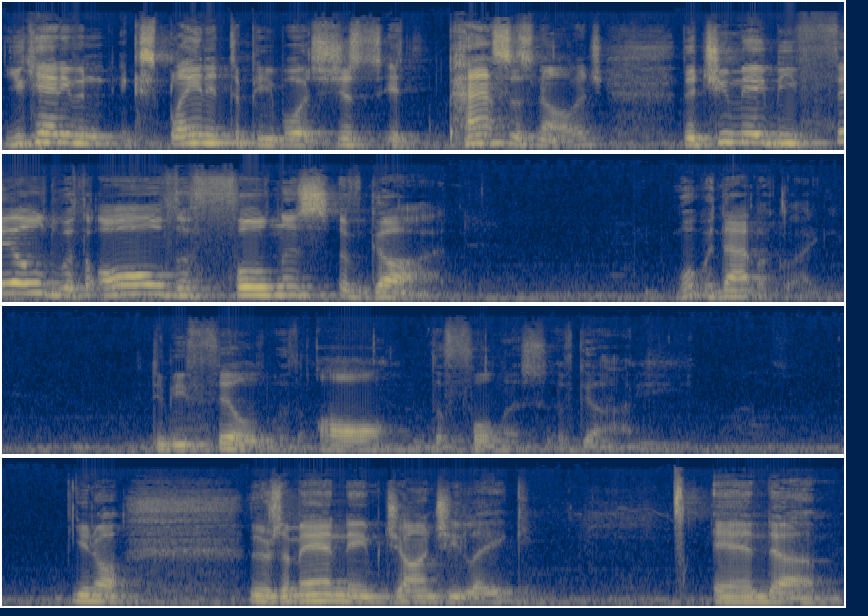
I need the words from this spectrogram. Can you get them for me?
You can't even explain it to people, it's just, it passes knowledge, that you may be filled with all the fullness of God. What would that look like? To be filled with all the fullness of God. You know, there's a man named John G. Lake, and um,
